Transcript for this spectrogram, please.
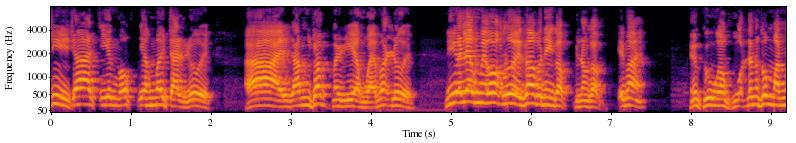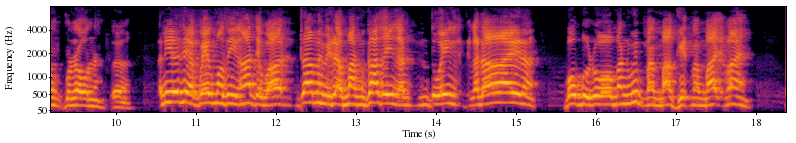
จี้ชาเจียงออกยังไม่ทันเลยอ่าดังชอบมาเรียงไหวหมดเลยนี่ก็เรียกไม่ออกเลยครับวันนี้ครับพี่น้องครับเห็นไหมนี่คือความกดดันของมันเรานะเออ อันนี้เสียแปลงบางทีฮะแต่ว่าถ้าไม่มีมันมันฆ่าตัวเองอะตัวเองก็ได้นะบอกบุโรมันวิบมันมาเข็ดมันมาใช่ไหมไป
